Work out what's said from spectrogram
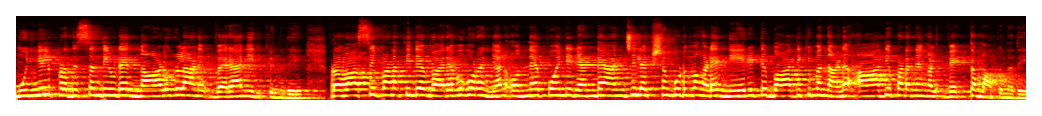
മുന്നിൽ പ്രതിസന്ധിയുടെ നാളുകളാണ് വരാനിരിക്കുന്നത്. പ്രവാസി പണത്തിന്റെ വരവ് കുറഞ്ഞാൽ ഒന്നേ പോയിന്റ് രണ്ട് അഞ്ച് ലക്ഷം കുടുംബങ്ങളെ നേരിട്ട് ബാധിക്കുമെന്നാണ് ആദ്യ പഠനങ്ങൾ വ്യക്തമാക്കുന്നത്.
